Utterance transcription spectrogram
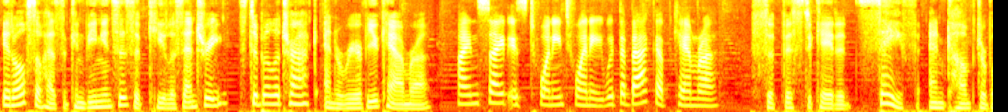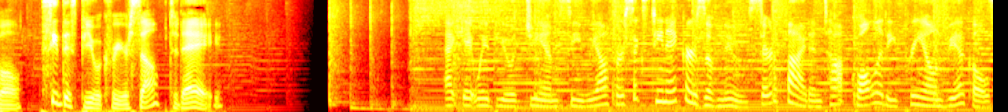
It also has the conveniences of keyless entry, StabiliTrak, and a rear view camera. Hindsight is 2020 with the backup camera. Sophisticated, safe, and comfortable. See this Buick for yourself today. At Gateway Buick GMC, we offer 16 acres of new, certified, and top quality pre owned vehicles.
